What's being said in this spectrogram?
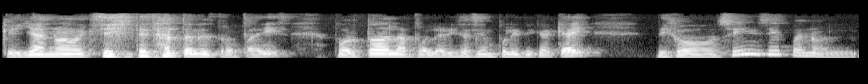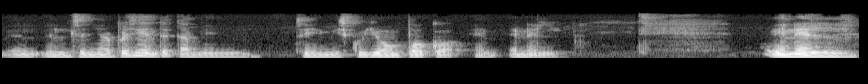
ya no existe tanto en nuestro país por toda la polarización política que hay, dijo, sí, sí, bueno, el, señor presidente también se inmiscuyó un poco en, en el en el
